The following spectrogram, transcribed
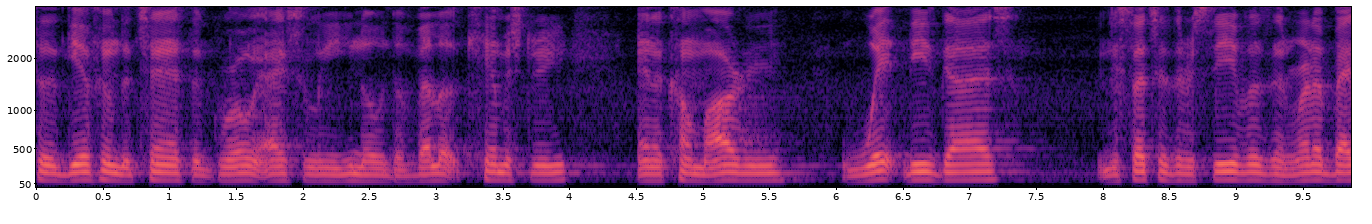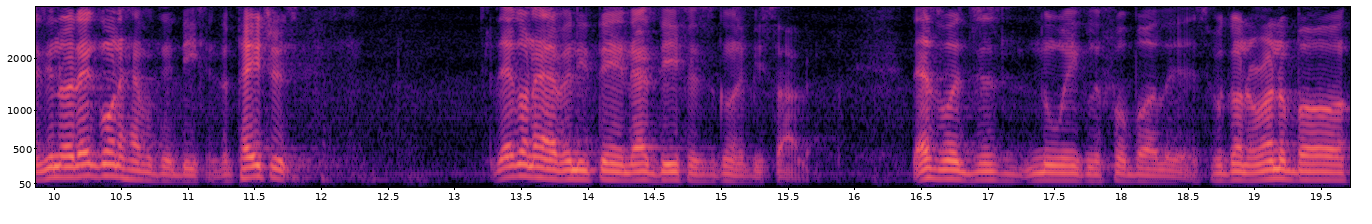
to give him the chance to grow and actually, you know, develop chemistry and a camaraderie with these guys, such as the receivers and running backs. You know, they're going to have a good defense. The Patriots, they're going to have anything. Their defense is going to be solid. That's what just New England football is. We're going to run the ball.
